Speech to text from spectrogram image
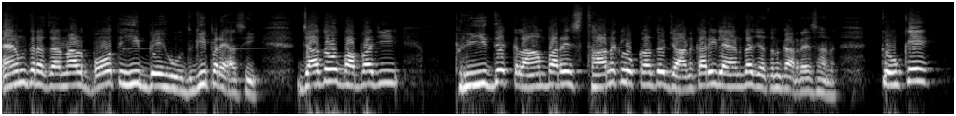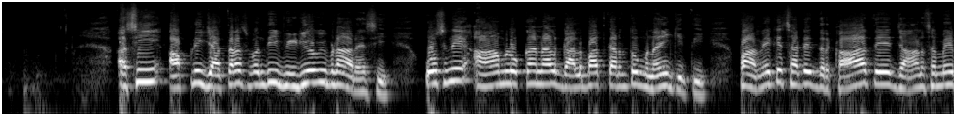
ਅਹਿਮਦ ਰਜ਼ਾ ਨਾਲ ਬਹੁਤ ਹੀ ਬੇਹੂਦਗੀ ਭਰਿਆ ਸੀ। ਜਦੋਂ ਬਾਬਾ ਜੀ ਫਰੀਦ ਦੇ ਕਲਾਮ ਬਾਰੇ ਸਥਾਨਕ ਲੋਕਾਂ ਤੋਂ ਜਾਣਕਾਰੀ ਲੈਣ ਦਾ ਯਤਨ ਕਰ ਰਹੇ ਸਨ, ਕਿਉਂਕਿ ਅਸੀਂ ਆਪਣੀ ਯਾਤਰਾ ਸੰਬੰਧੀ ਵੀਡੀਓ ਵੀ ਬਣਾ ਰਹੇ ਸੀ। ਉਸਨੇ ਆਮ ਲੋਕਾਂ ਨਾਲ ਗੱਲਬਾਤ ਕਰਨ ਤੋਂ ਮਨਾਹੀ ਕੀਤੀ। ਭਾਵੇਂ ਕਿ ਸਾਡੇ ਦਰਖਾਹ ਤੇ ਜਾਣ ਸਮੇਂ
